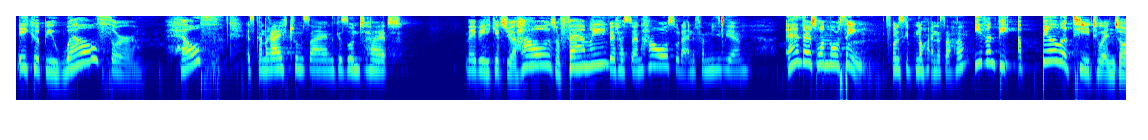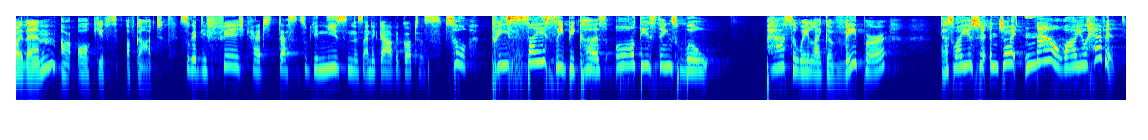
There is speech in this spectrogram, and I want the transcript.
It could be wealth or health. Es kann Reichtum sein, Gesundheit. Maybe he gives you a house or family. Vielleicht hast du ein Haus oder eine Familie. And there's one more thing. Und es gibt noch eine Sache. Even the ability to enjoy them are all gifts of God. Sogar die Fähigkeit, das zu genießen, ist eine Gabe Gottes. So, precisely because all these things will pass away like a vapor, that's why you should enjoy it now while you have it.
